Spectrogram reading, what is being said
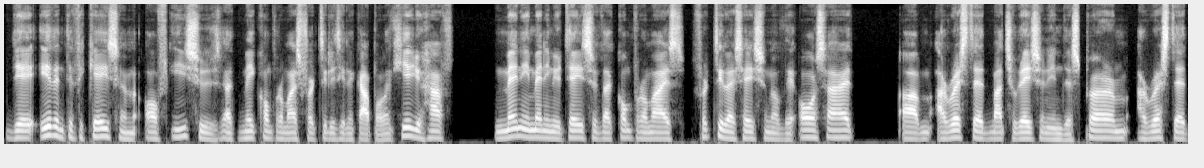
the identification of issues that may compromise fertility in a couple. And here you have many, many mutations that compromise fertilization of the oocyte, um, arrested maturation in the sperm, arrested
